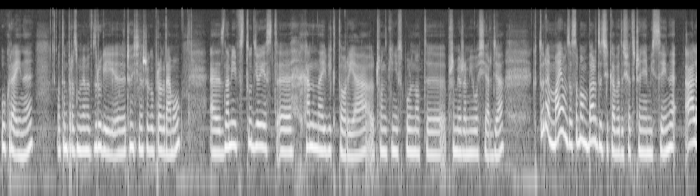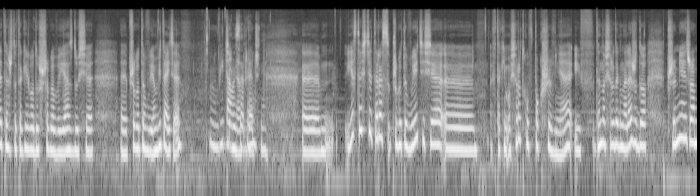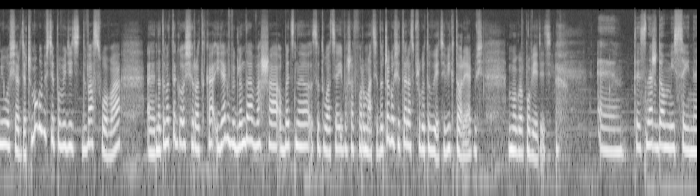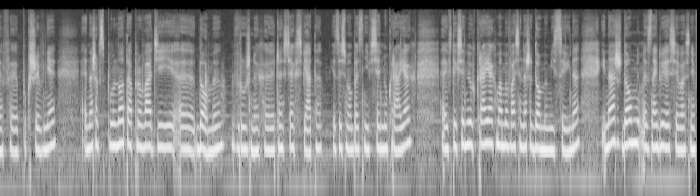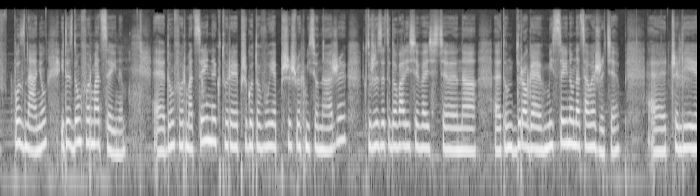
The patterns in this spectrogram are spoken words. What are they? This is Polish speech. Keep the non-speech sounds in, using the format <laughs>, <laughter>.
Ukrainy. O tym porozmawiamy w drugiej e, części naszego programu. E, z nami w studio jest Hanna i Wiktoria, członkini wspólnoty Przymierze Miłosierdzia, które mają za sobą bardzo ciekawe doświadczenie misyjne, ale też do takiego dłuższego wyjazdu się przygotowują. Witajcie. Witamy serdecznie. Jesteście teraz, przygotowujecie się w takim ośrodku w Pokrzywnie i ten ośrodek należy do Przymierza Miłosierdzia. Czy mogłybyście powiedzieć dwa słowa e, na temat tego ośrodka i jak wygląda wasza obecna sytuacja i wasza formacja? Do czego się teraz przygotowujecie? Wiktoria, jakbyś mogła powiedzieć? E, to jest nasz dom misyjny w Pokrzywnie. E, nasza wspólnota prowadzi e, domy w różnych częściach świata. Jesteśmy obecni w siedmiu krajach. W tych siedmiu krajach mamy właśnie nasze domy misyjne i nasz dom znajduje się właśnie w Poznaniu i to jest dom formacyjny. Dom formacyjny, który przygotowuje przyszłych misjonarzy, którzy zdecydowali się wejść na tą drogę misyjną na całe życie. Czyli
